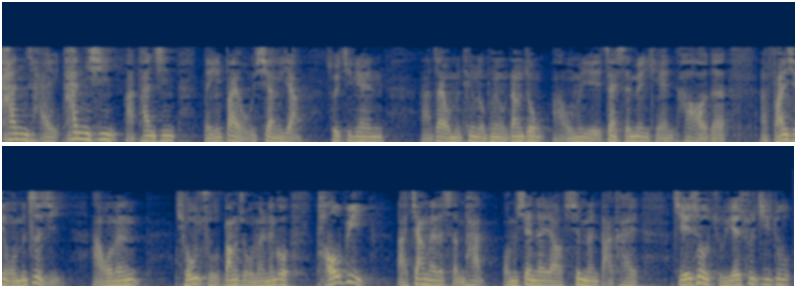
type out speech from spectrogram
贪财贪心啊，贪心等于拜偶像一样。所以今天啊，在我们听众朋友当中啊，我们也在神面前好好的啊反省我们自己啊，我们求主帮助我们能够逃避。啊，将来的审判，我们现在要心门打开，接受主耶稣基督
